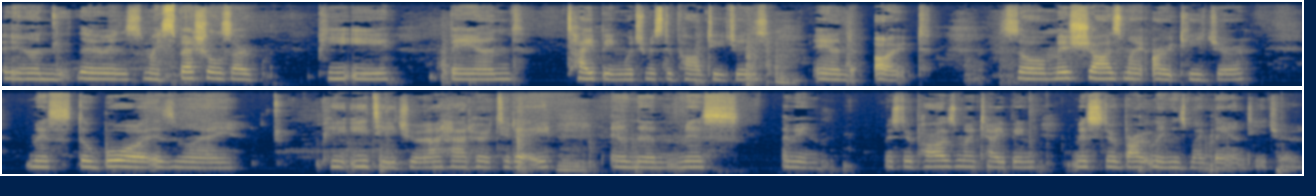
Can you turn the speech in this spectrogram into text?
And there is my specials are PE, band, typing, which Mr. Pod teaches, and art. So Miss Shaw's my art teacher. Miss DeBoer is my PE teacher. I had her today. And then Miss, I mean, Mr. Pa's my typing. Mr. Bartling is my band teacher.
